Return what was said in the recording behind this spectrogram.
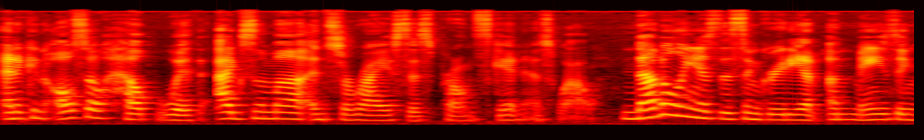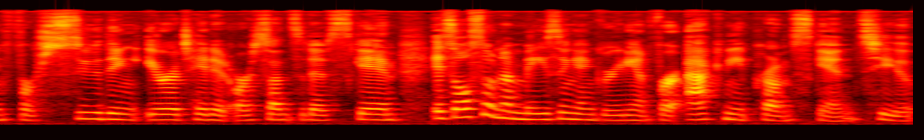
and it can also help with eczema and psoriasis prone skin as well. Not only is this ingredient amazing for soothing irritated or sensitive skin, it's also an amazing ingredient for acne prone skin too.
